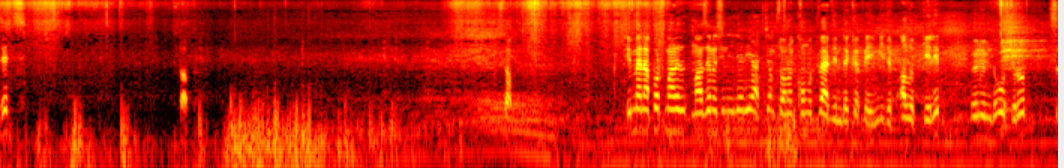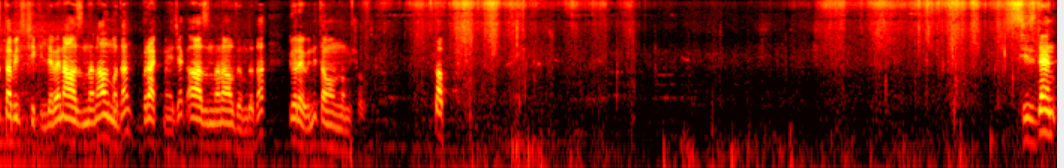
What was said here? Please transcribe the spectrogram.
Zit. Stop. Stop. Şimdi ben aport ma- malzemesini ileriye atacağım. Sonra komut verdiğimde köpeğim gidip alıp gelip önümde oturup stabil şekilde ben ağzından almadan bırakmayacak. Ağzından aldığımda da görevini tamamlamış olacak. Stop. Sizden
